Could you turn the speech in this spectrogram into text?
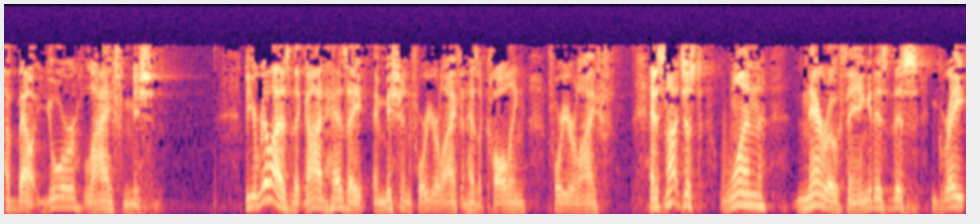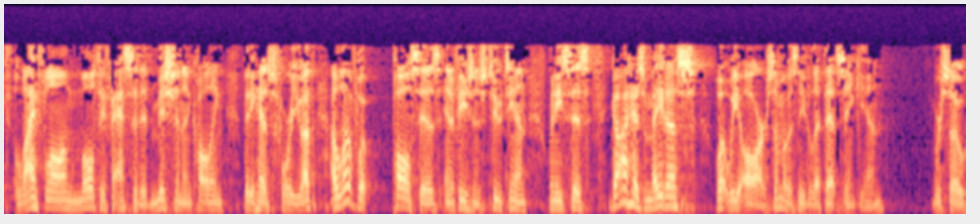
about your life mission. Do you realize that God has a, a mission for your life and has a calling for your life? And it's not just one narrow thing. It is this great, lifelong, multifaceted mission and calling that He has for you. I, I love what Paul says in Ephesians 2.10 when he says, God has made us what we are. Some of us need to let that sink in. We're so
